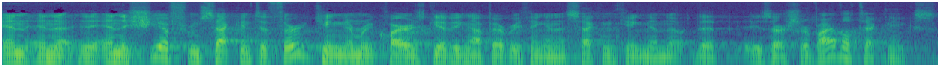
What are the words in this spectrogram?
And, and, and the shift from second to third kingdom requires giving up everything in the second kingdom that, that is our survival techniques,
